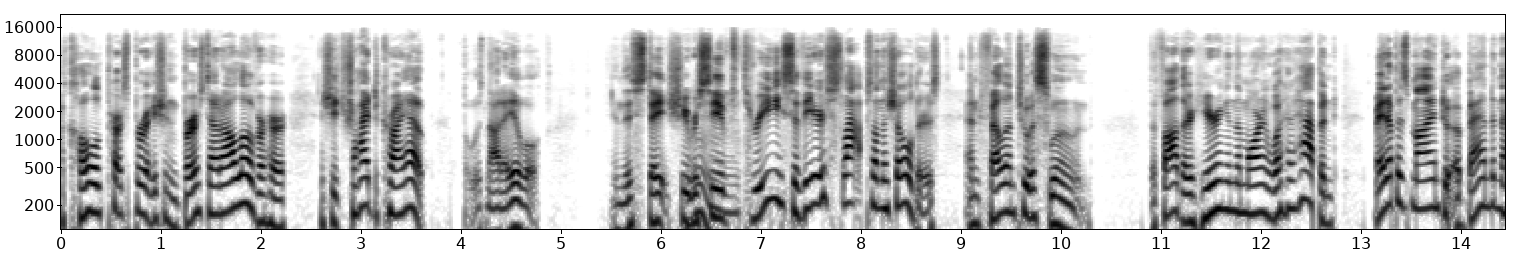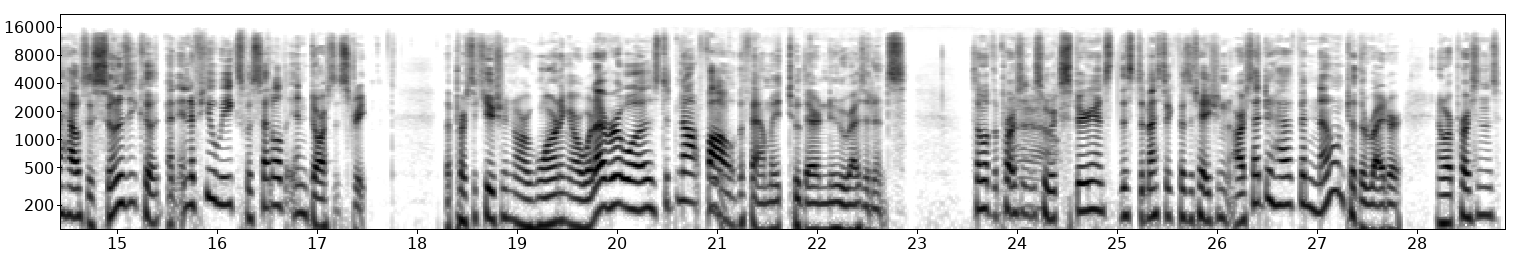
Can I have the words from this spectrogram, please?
A cold perspiration burst out all over her, and she tried to cry out, but was not able. In this state, she received Hmm. three severe slaps on the shoulders and fell into a swoon. The father, hearing in the morning what had happened, made up his mind to abandon the house as soon as he could, and in a few weeks was settled in Dorset Street. The persecution or warning or whatever it was did not follow the family to their new residence. Some of the persons who experienced this domestic visitation are said to have been known to the writer and were persons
